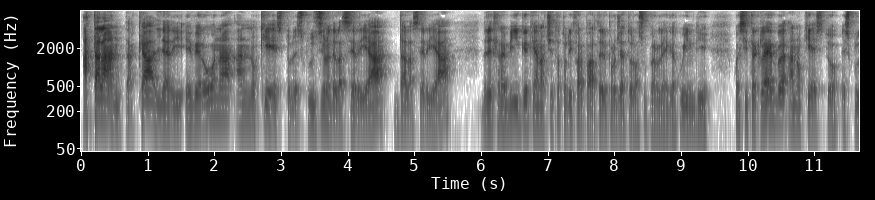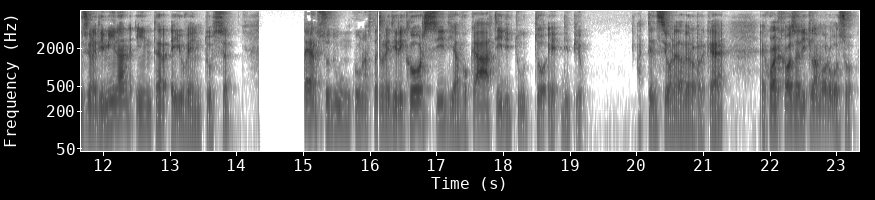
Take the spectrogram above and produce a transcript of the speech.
Atalanta, Cagliari e Verona hanno chiesto l'esclusione della Serie A dalla Serie A delle tre big che hanno accettato di far parte del progetto della Superlega. Quindi questi tre club hanno chiesto esclusione di Milan, Inter e Juventus. Perso dunque una stagione di ricorsi, di avvocati, di tutto e di più. Attenzione davvero perché è qualcosa di clamoroso.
